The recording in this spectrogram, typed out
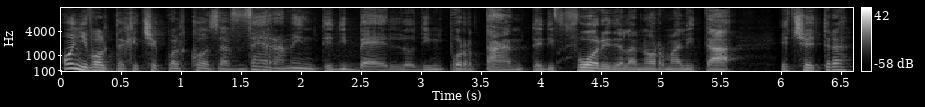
ogni volta che c'è qualcosa veramente di bello, di importante, di fuori della normalità, eccetera,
